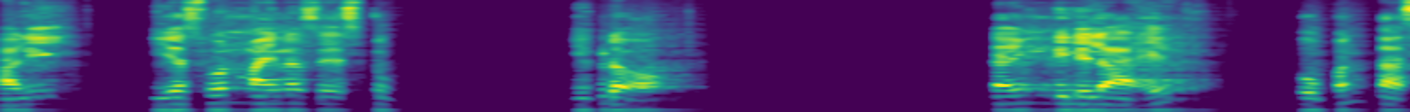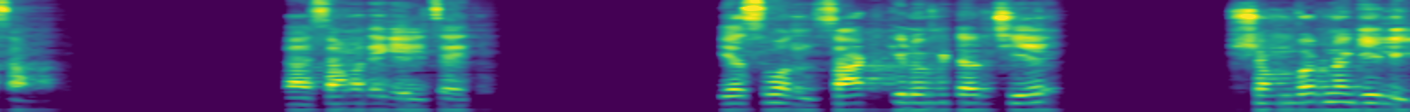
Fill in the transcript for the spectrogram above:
खाली S one minus S two इकडं टाइम दिलेला आहे तो पण तासामध्ये. तासामध्ये घ्यायचा आहे तो. एस वन साठ किलोमीटरची आहे शंभरनं गेली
